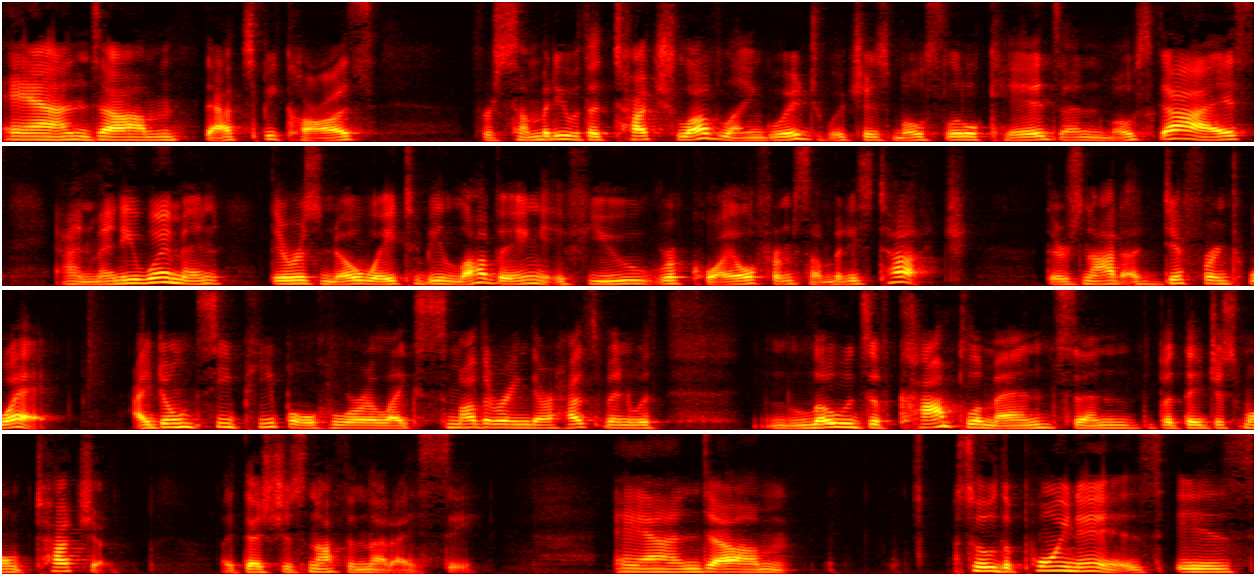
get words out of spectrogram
and um, that's because for somebody with a touch love language which is most little kids and most guys and many women there is no way to be loving if you recoil from somebody's touch there's not a different way I don't see people who are like smothering their husband with loads of compliments and but they just won't touch him. Like that's just nothing that I see. And um, so the point is, is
